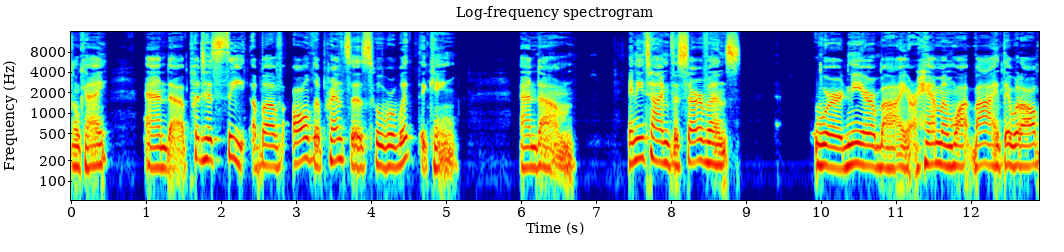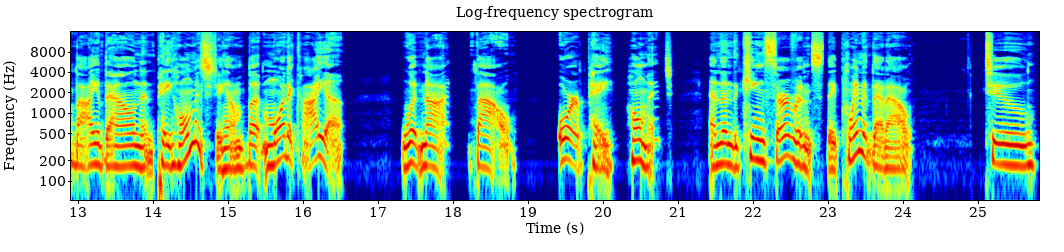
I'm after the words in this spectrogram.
Okay and uh, put his seat above all the princes who were with the king. And um, anytime the servants were nearby or Haman walked by, they would all bow down and pay homage to him. But Mordecai would not bow or pay homage. And then the king's servants, they pointed that out to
